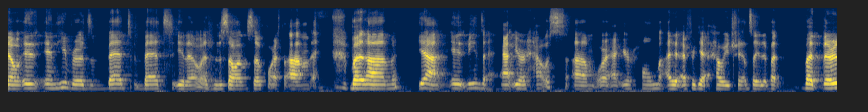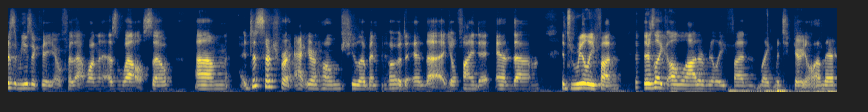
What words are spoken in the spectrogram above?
know, in, in, Hebrew it's bet, bet, you know, and so on and so forth. Um, but um, yeah, it means at your house um, or at your home. I, I forget how he translated it, but but there is a music video for that one as well. So Um, just search for "At Your Home" Shiloh Ben Hod, and uh, you'll find it. And um, it's really fun. There's like a lot of really fun like material on there.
